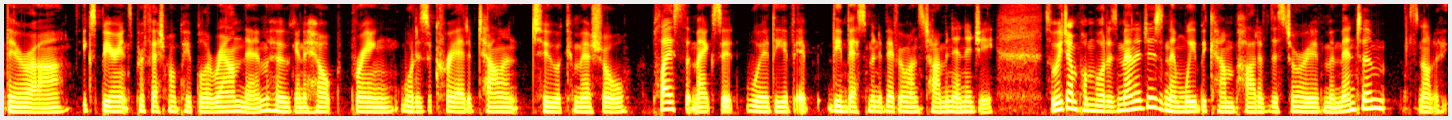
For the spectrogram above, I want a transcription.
there are experienced professional people around them who are going to help bring what is a creative talent to a commercial place that makes it worthy of the investment of everyone's time and energy. So we jump on board as managers and then we become part of the story of momentum. It's not a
